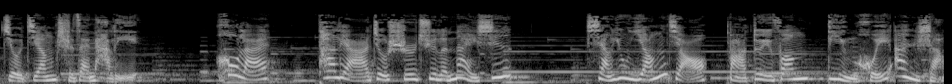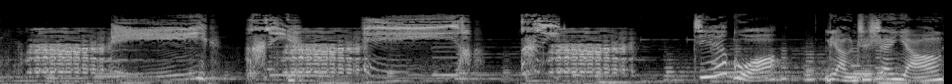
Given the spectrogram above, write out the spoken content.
就僵持在那里。后来，他俩就失去了耐心，想用羊角把对方顶回岸上。结果，两只山羊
